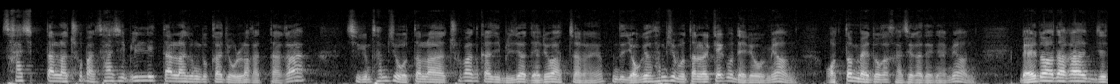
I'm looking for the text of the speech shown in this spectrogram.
40달러 초반, 41, 2달러 정도까지 올라갔다가 지금 35달러 초반까지 밀려 내려왔잖아요. 근데 여기서 35달러를 깨고 내려오면 어떤 매도가 가세가 되냐면 매도하다가 이제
